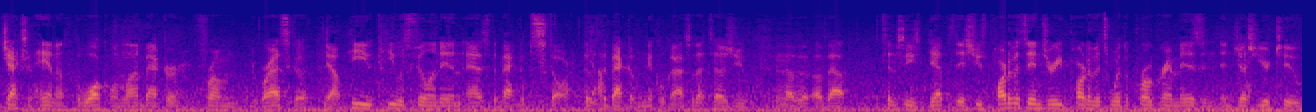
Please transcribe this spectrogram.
Jackson Hanna, the walk-on linebacker from Nebraska, Yeah. he he was filling in as the backup star, the, Yeah. the backup nickel guy. So that tells you uh, about Tennessee's depth issues. Part of it's injury, part of it's where the program is in, in just year two.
